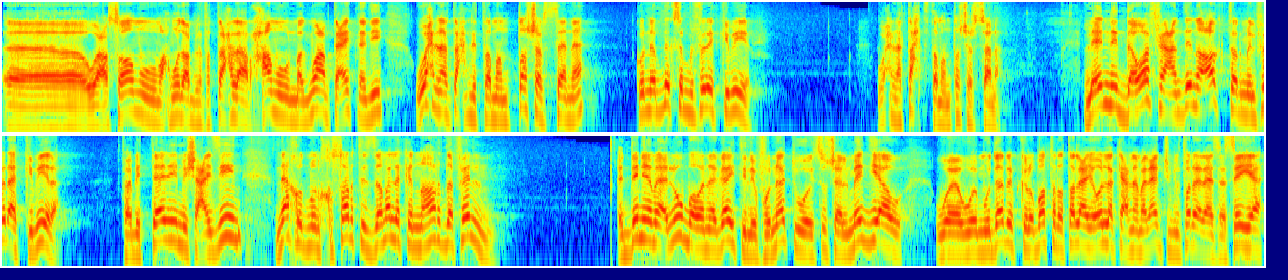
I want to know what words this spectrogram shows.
آه وعصام ومحمود عبد الفتاح الله يرحمه والمجموعة بتاعتنا دي وإحنا تحت 18 سنة كنا بنكسب الفريق الكبير. وإحنا تحت 18 سنة. لأن الدوافع عندنا أكتر من الفرقة الكبيرة. فبالتالي مش عايزين ناخد من خسارة الزمالك النهارده فيلم. الدنيا مقلوبة وأنا جاي تليفونات وسوشيال ميديا و... و... ومدرب كليوباترا طالع يقول لك إحنا ما لعبتش بالفرقة الأساسية.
